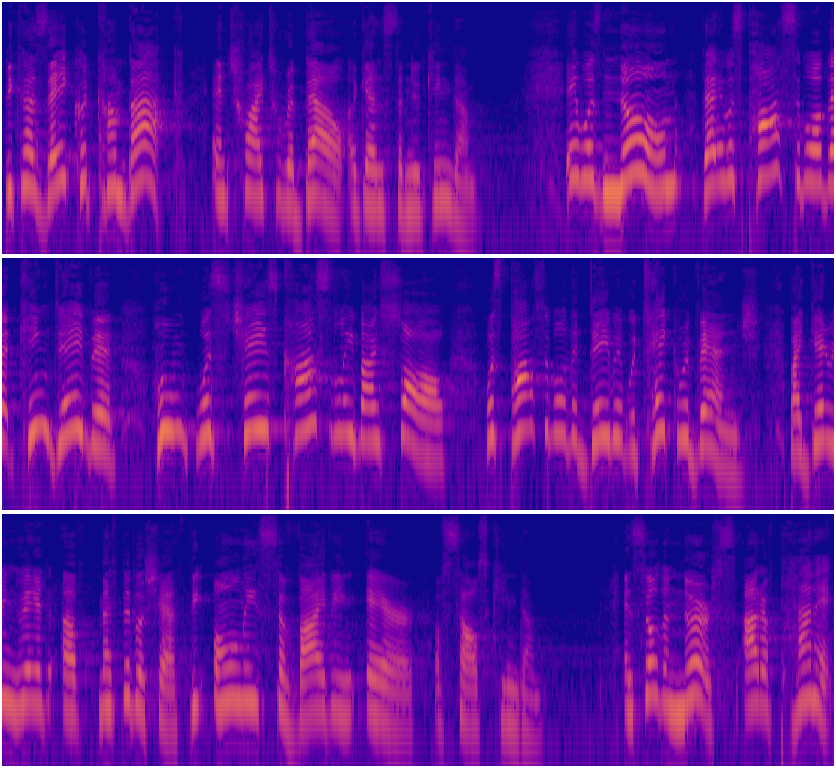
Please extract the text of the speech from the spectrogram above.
Because they could come back and try to rebel against the new kingdom. It was known that it was possible that King David, whom was chased constantly by Saul, was possible that David would take revenge by getting rid of Mephibosheth, the only surviving heir of Saul's kingdom. And so the nurse, out of panic,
